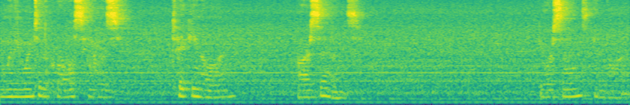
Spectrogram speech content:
And when he went to the cross, he was taking on our sins your sins and mine.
